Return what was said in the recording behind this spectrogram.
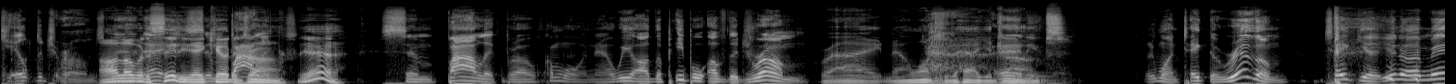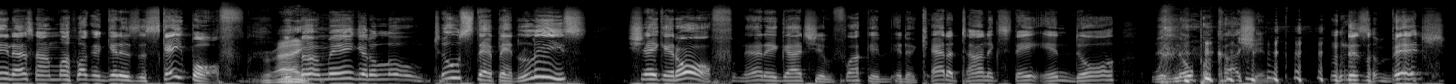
Killed the drums. All man. over the That city, they killed the drums. Yeah. Symbolic, bro. Come on now. We are the people of the drum. Right. Now I want you to have your Anyway. drums. They want to take the rhythm. Take your, you know what I mean? That's how motherfucker get his escape off. Right. You know what I mean? Get a little two step at least. Shake it off. Now they got you fucking in a catatonic state indoor with no percussion. this a bitch.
